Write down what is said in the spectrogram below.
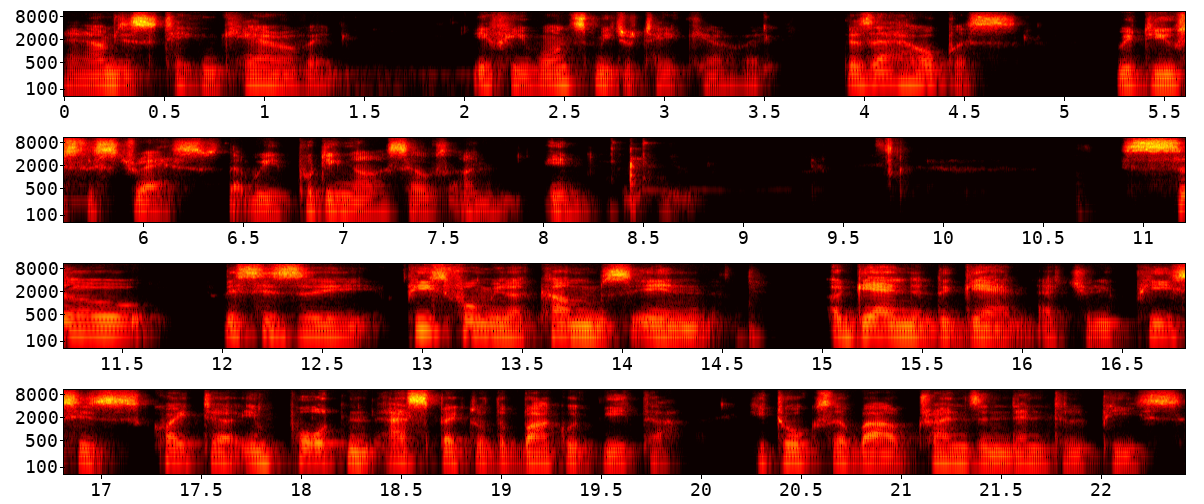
and I'm just taking care of it, if he wants me to take care of it, does that help us reduce the stress that we're putting ourselves on, in? So this is a peace formula comes in again and again. Actually, peace is quite an important aspect of the Bhagavad Gita. He talks about transcendental peace.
